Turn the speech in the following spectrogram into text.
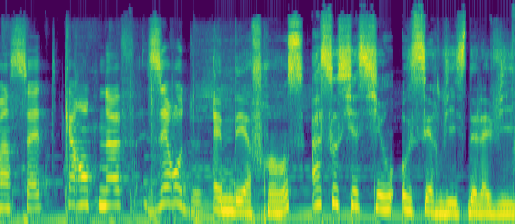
87 49 02. MDA France, association au service de la vie.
